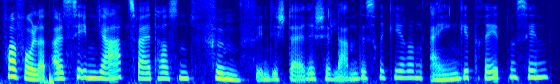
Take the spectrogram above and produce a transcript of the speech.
Frau Vollert, als Sie im Jahr 2005 in die steirische Landesregierung eingetreten sind,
